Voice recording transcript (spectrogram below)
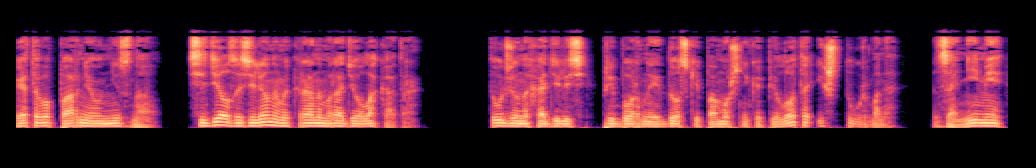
Этого парня он не знал. Сидел за зеленым экраном радиолокатора. Тут же находились приборные доски помощника пилота и штурмана. За ними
